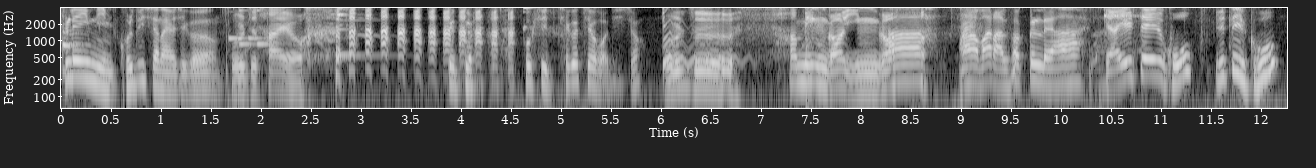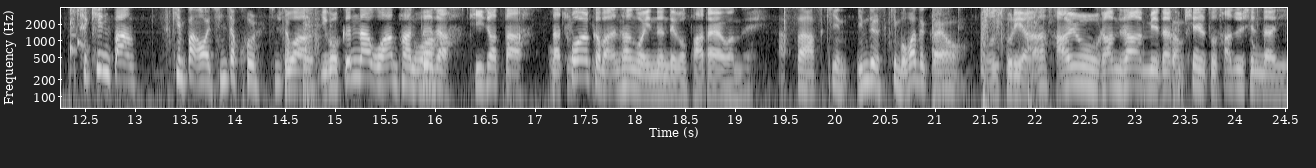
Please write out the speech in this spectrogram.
플레임님 골드시잖아요 지금. 골드 4예요 그렇죠. 혹시 최고 tier가 어디시죠? 골드 3인가 2인가? 아, 아 말 안 섞을래. 아, 야 1대1 go? 1대1 go? skin빵 skin빵 어 진짜 call. 진짜 좋아 call. 이거 끝나고 한 판. 뜨자 뒤졌다 나 초월급 안 산 거 있는데 그거 받아야겠네 아싸 스킨. 님들 스킨 뭐 받을까요? 뭔 소리야 아유 감사합니다 skin을 또 사주신다니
